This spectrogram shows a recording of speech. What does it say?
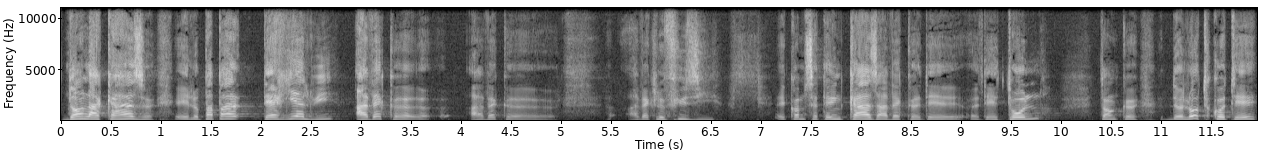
dans la case et le papa derrière lui avec, euh, le fusil. Et comme c'était une case avec des, des tôles, donc de l'autre côté,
